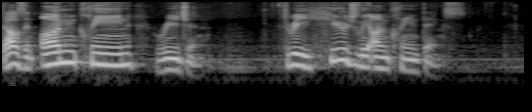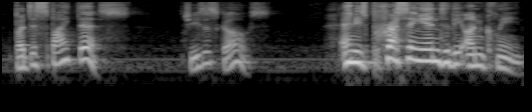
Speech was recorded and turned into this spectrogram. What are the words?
That was an unclean region. Three hugely unclean things. But despite this, Jesus goes. And he's pressing into the unclean.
